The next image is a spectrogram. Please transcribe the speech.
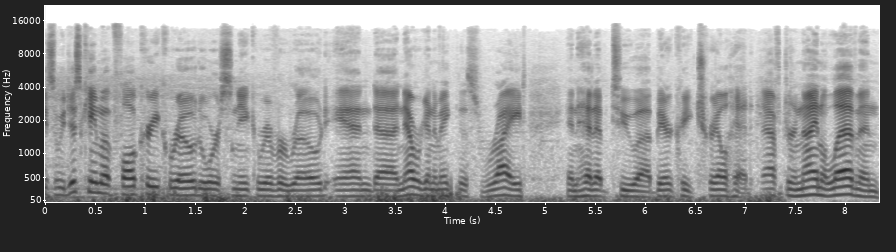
Okay, so we just came up Fall Creek Road or Snake River Road, and uh, now we're going to make this right and head up to uh, Bear Creek Trailhead. After 9 11,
